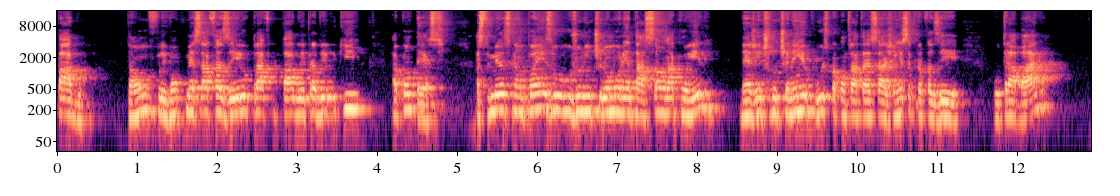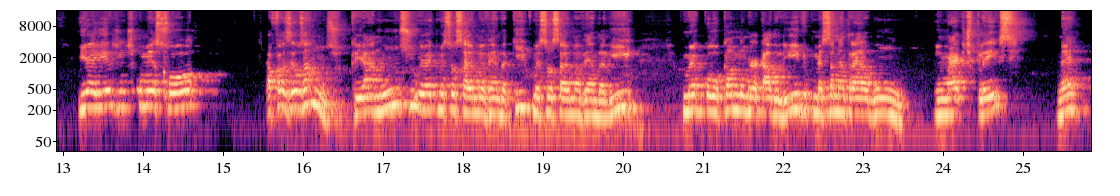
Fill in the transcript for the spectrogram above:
pago. Então, falei, vamos começar a fazer o tráfego pago aí para ver o que acontece. As primeiras campanhas, o Juninho tirou uma orientação lá com ele, né? A gente não tinha nem recurso para contratar essa agência para fazer o trabalho. E aí a gente começou a fazer os anúncios, criar anúncio, e aí começou a sair uma venda aqui, começou a sair uma venda ali, colocamos no Mercado Livre, começamos a entrar em algum em marketplace, né?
